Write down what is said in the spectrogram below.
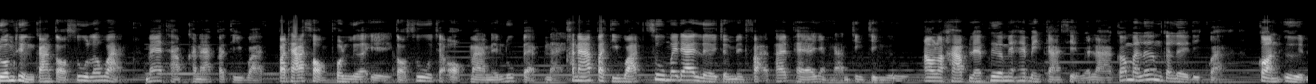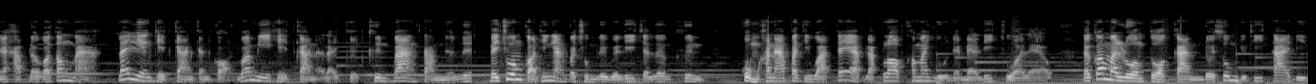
รวมถึงการต่อสู้ระหว่างแม่ทัพคณะปฏิวัติปะทะสองพลเรือเอกต่อสู้จะออกมาในรูปแบบไหน คณะปฏิวัติสู้ไม่ได้เลยจนเป็นฝ่ายพ่ายแพ้อย่างนั้นจริงๆหรือเอาละครับ และเพื่อไม่ให้เป็นการเสียเวลาก็มาเริ่มกันเลยดีกว่าก่อนอื่นนะครับเราก็ต้องมาไล่เรียงเหตุการณ์กันก่อนว่ามีเหตุการณ์อะไรเกิดขึ้นบ้างตามเนื้อเรื่องในช่วงก่อนที่งานประชุมเรเวลลี่จะเริ่มขึ้น กลุ่มคณะปฏิวัติได้แอบลักลอบเข้ามาอยู่ในแมรี่จัวแล้ว แล้วก็มารวมตัวกันโดยซุ่มอยู่ที่ใต้ดิน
